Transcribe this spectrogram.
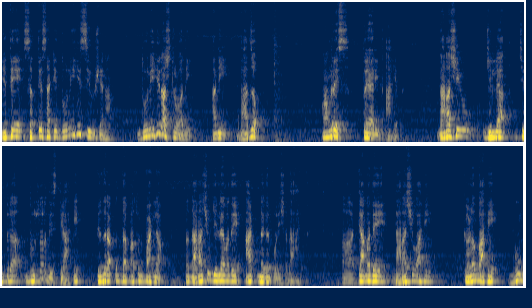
येथे सत्तेसाठी दोन्हीही शिवसेना दोन्हीही राष्ट्रवादी आणि भाजप काँग्रेस तयारीत आहेत. धाराशिव जिल्ह्यात चित्र धुसर दिसते आहे. ते जर आपण तपासून पाहिलं तर धाराशिव जिल्ह्यामध्ये आठ नगर परिषदा आहेत त्यामध्ये धाराशिव आहे कळंब आहे भूम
